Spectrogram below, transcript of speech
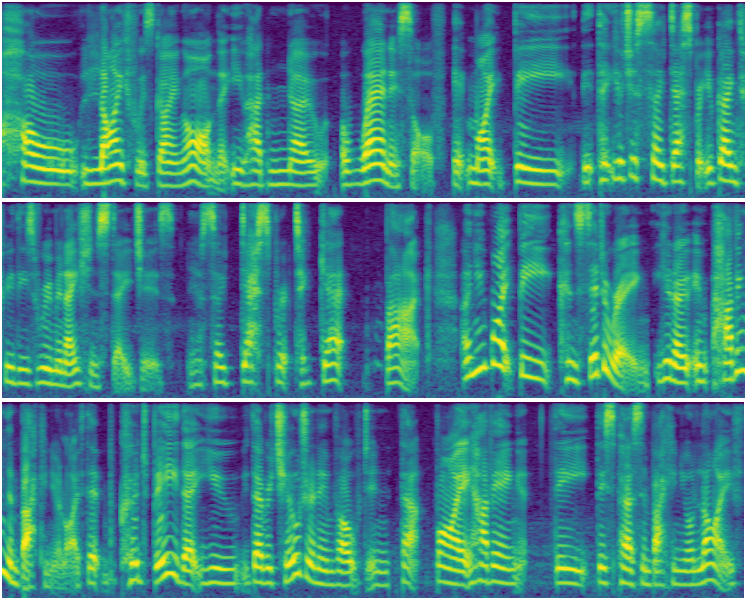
whole life was going on that you had no awareness of. It might be that you're just so desperate. You're going through these rumination stages. You're so desperate to get back and you might be considering you know having them back in your life that could be that you there are children involved in that by having the this person back in your life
